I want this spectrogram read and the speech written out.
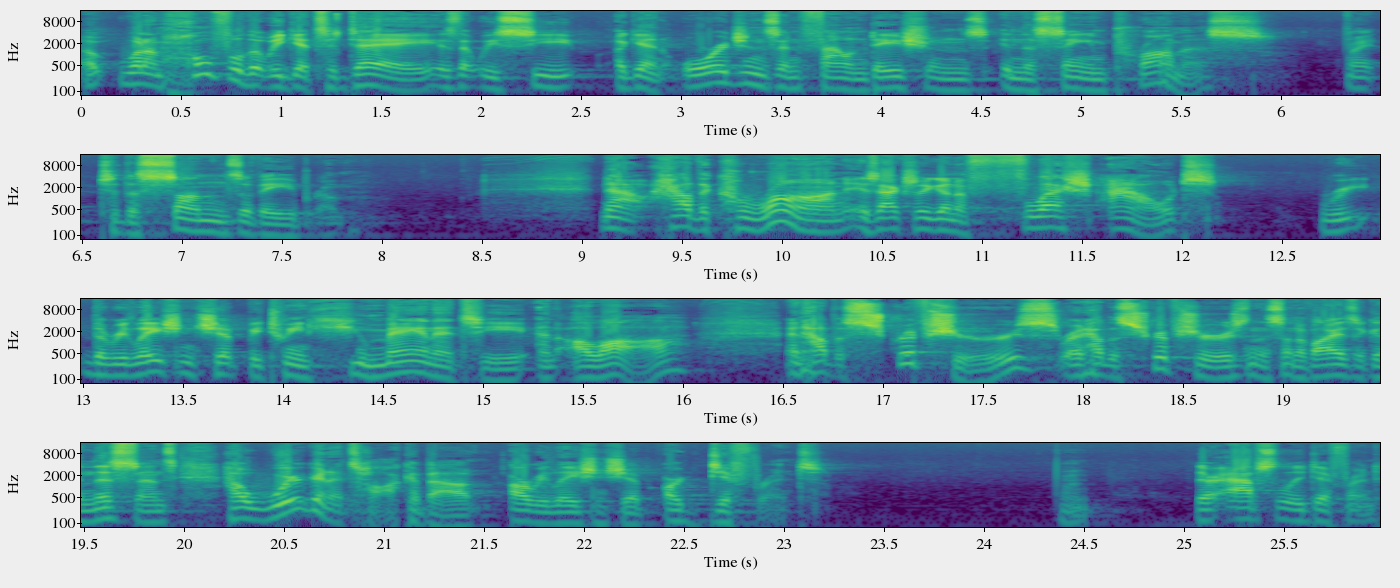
Uh, what I'm hopeful that we get today is that we see, again, origins and foundations in the same promise, right, to the sons of Abram. Now, how the Quran is actually going to flesh out re- the relationship between humanity and Allah, and how the scriptures, right, how the scriptures and the son of Isaac in this sense, how we're going to talk about our relationship are different. Right? They're absolutely different.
